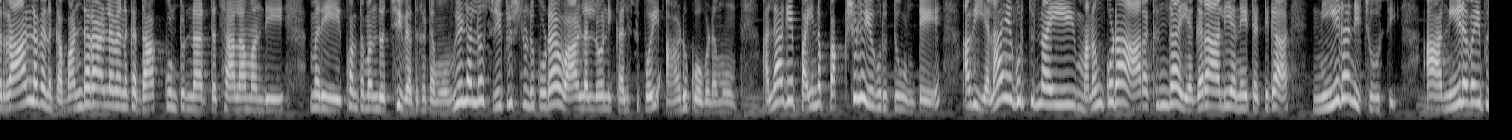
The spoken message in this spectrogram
రాళ్ళ వెనక బండరాళ్ళ వెనక దాక్కుంటున్నారట చాలామంది. మరి కొంతమంది వచ్చి వెతకటము వీళ్ళల్లో శ్రీకృష్ణుడు కూడా వాళ్ళల్లోని కలిసిపోయి ఆడుకోవడము. అలాగే పైన పక్షులు ఎగురుతూ ఉంటే అవి ఎలా ఎగురుతున్నాయి? మనం కూడా ఆ రకంగా ఎగరాలి అనేటట్టుగా నీడని చూసి ఆ నీడ వైపు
